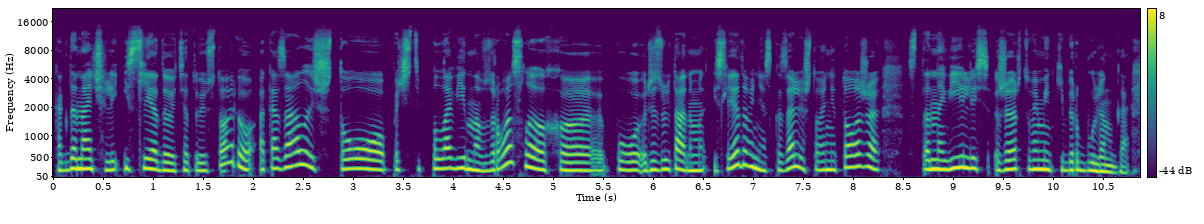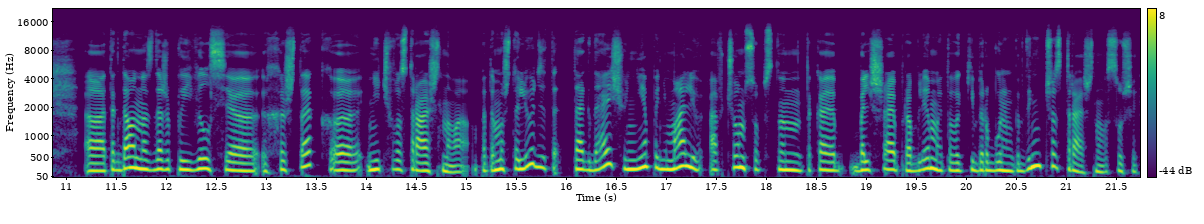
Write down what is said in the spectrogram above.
когда начали исследовать эту историю, оказалось, что почти половина взрослых э, по результатам исследования сказали, что они тоже становились жертвами кибербуллинга. Тогда у нас даже появился хэштег «Ничего страшного», потому что люди тогда еще не понимали, а в чем, собственно, такая большая проблема этого кибербуллинга. Да ничего страшного, слушай,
